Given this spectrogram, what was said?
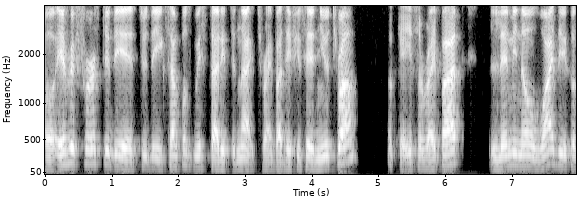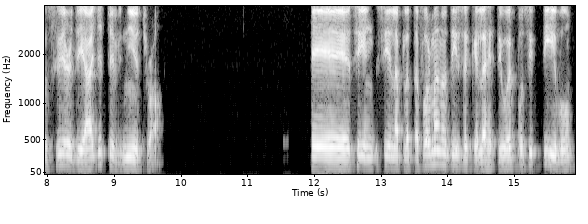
uh, it refers to the to the examples we studied tonight, right? But if you say neutral, okay, it's all right. But let me know why do you consider the adjective neutral? Eh, si, en, si en la plataforma nos dice que el adjetivo es positivo,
